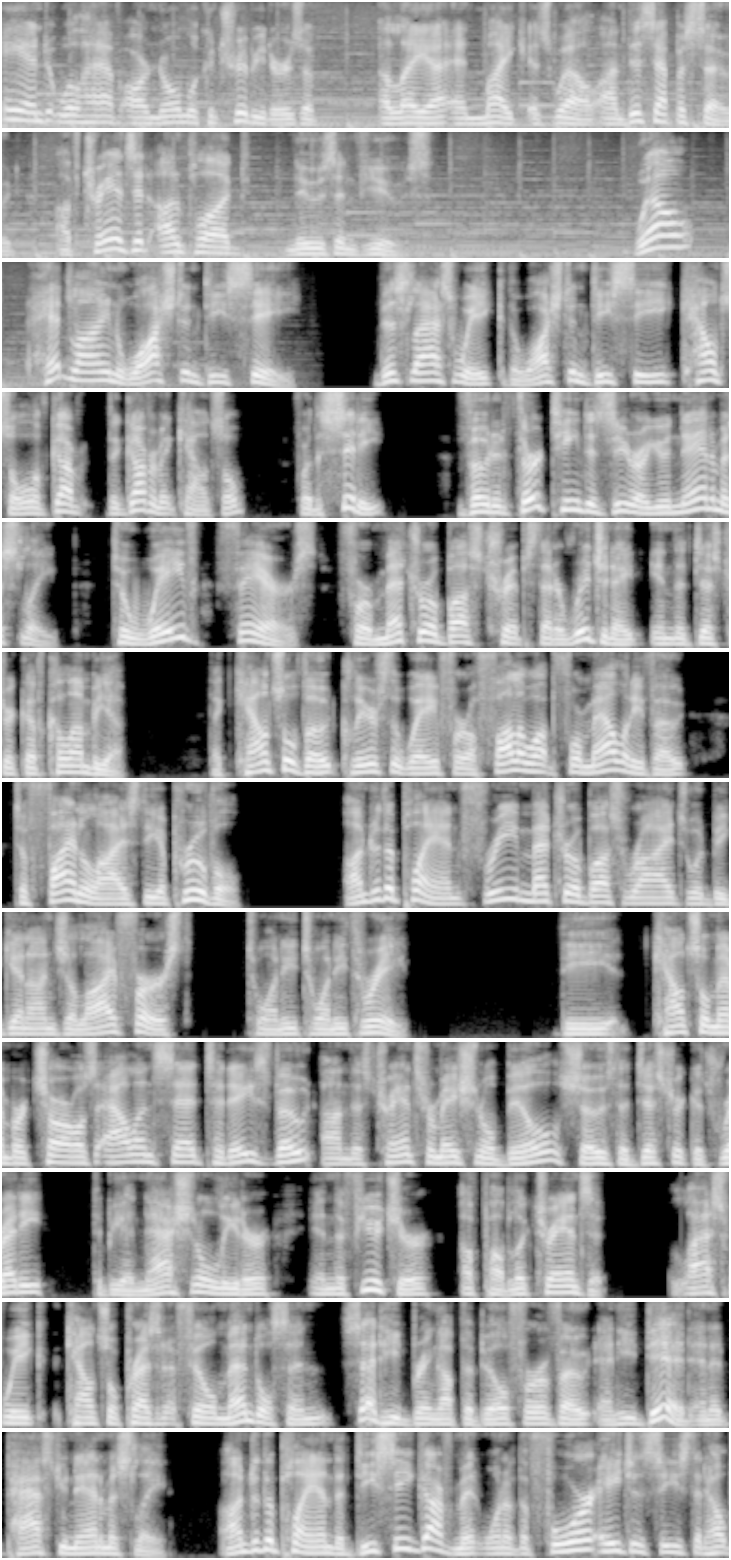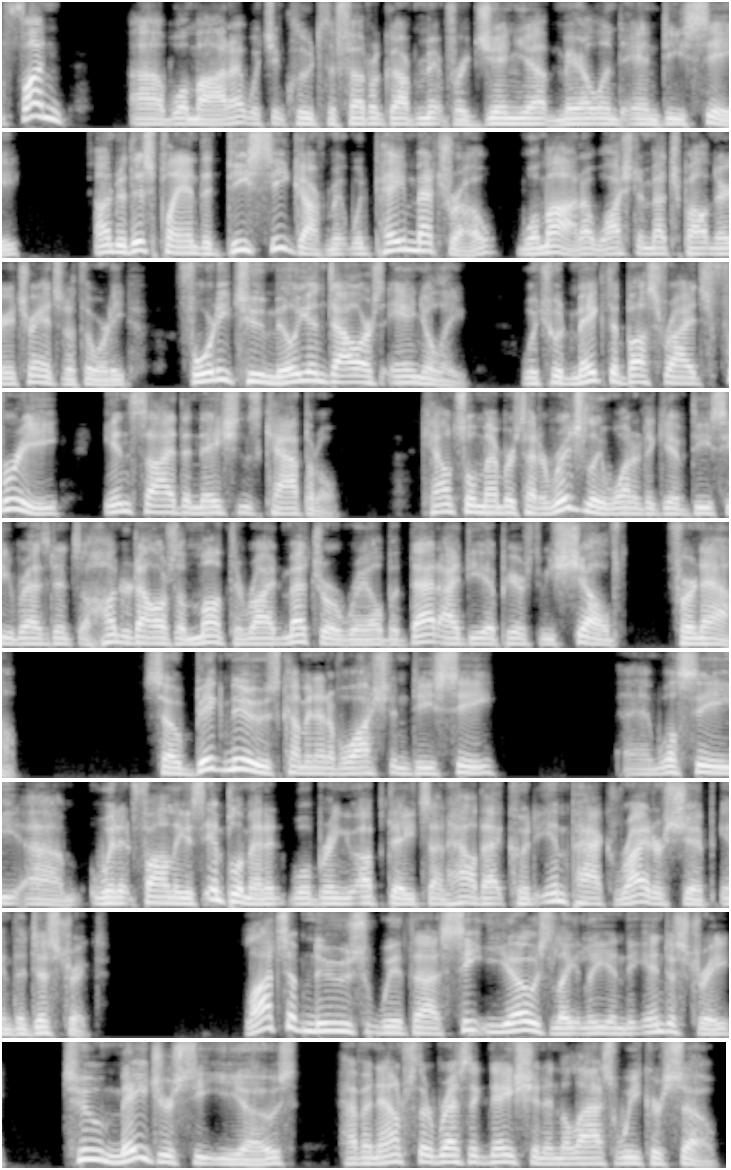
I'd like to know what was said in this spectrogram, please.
and we'll have our normal contributors of Elea and Mike as well on this episode of Transit Unplugged News and Views. Well, headline Washington, D.C. This last week, the Washington, D.C. Council of Gov- the Government Council for the city voted 13 to 0 unanimously to waive fares for Metro bus trips that originate in the District of Columbia. The council vote clears the way for a follow up formality vote to finalize the approval. Under the plan, free Metro bus rides would begin on July 1st, 2023. The council member Charles Allen said today's vote on this transformational bill shows the district is ready to be a national leader in the future of public transit. Last week, Council President Phil Mendelson said he'd bring up the bill for a vote, and he did, and it passed unanimously. Under the plan, the D.C. government, one of the four agencies that help fund uh, WMATA, which includes the federal government, Virginia, Maryland, and D.C., under this plan, the D.C. government would pay Metro, WMATA, Washington Metropolitan Area Transit Authority, $42 million annually, which would make the bus rides free inside the nation's capital. Council members had originally wanted to give DC residents $100 a month to ride Metro Rail, but that idea appears to be shelved for now. So, big news coming out of Washington, D.C. And we'll see um, when it finally is implemented. We'll bring you updates on how that could impact ridership in the district. Lots of news with uh, CEOs lately in the industry. Two major CEOs have announced their resignation in the last week or so.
